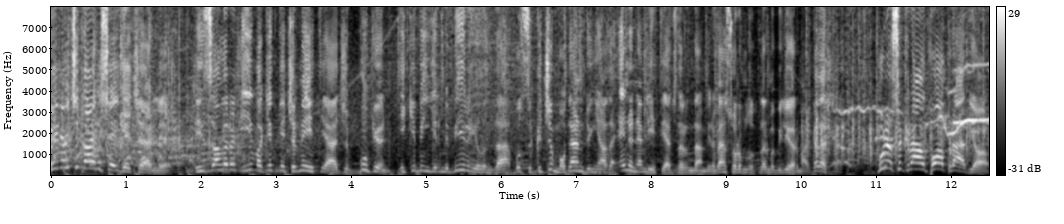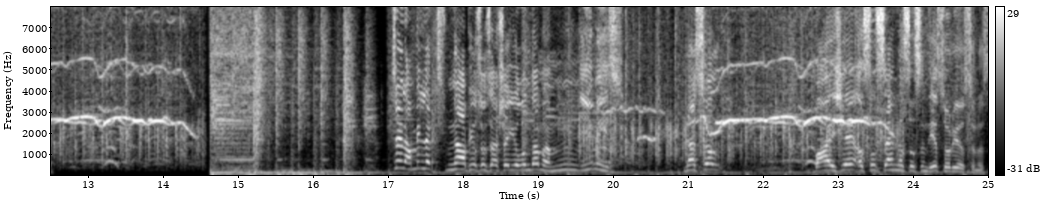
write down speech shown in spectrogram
Benim için de aynı şey geçerli. İnsanların iyi vakit geçirme ihtiyacı bugün 2021 yılında bu sıkıcı modern dünyada en önemli ihtiyaçlarından biri. Ben sorumluluklarımı biliyorum arkadaşlar. Burası Kral Pop Radyo. Selam millet. Ne yapıyorsunuz? Her şey yolunda mı? Hmm, iyi miyiz? Nasıl? Bay J, asıl sen nasılsın diye soruyorsunuz.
